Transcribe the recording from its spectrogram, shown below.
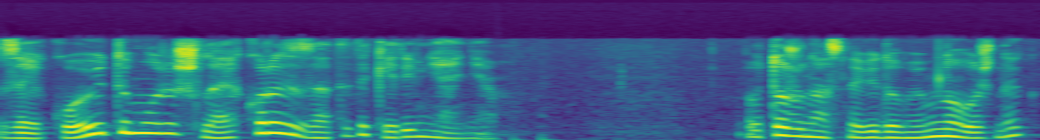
за якою ти можеш легко розв'язати таке рівняння. Отож, у нас невідомий множник,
